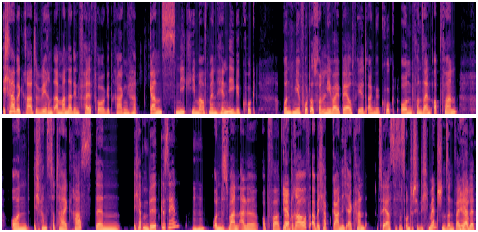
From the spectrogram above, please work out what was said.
ich habe gerade, während Amanda den Fall vorgetragen hat, ganz sneaky mal auf mein Handy geguckt und mir Fotos von Levi Balefield angeguckt und von seinen Opfern. Und ich fand es total krass, denn ich habe ein Bild gesehen Mhm. und es waren alle Opfer da Ja. drauf, aber ich habe gar nicht erkannt zuerst, dass es unterschiedliche Menschen sind, weil die Ja. alle,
